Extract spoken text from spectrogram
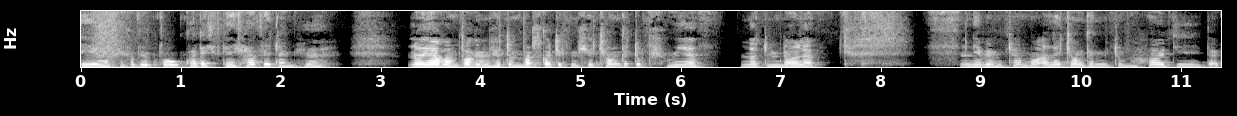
I muszę sobie poukładać w tej szafie, także... No ja wam powiem, że ten warkoczyk mi się ciągle tu psuje na tym dole. Nie wiem czemu, ale ciągle mi tu wychodzi i tak...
